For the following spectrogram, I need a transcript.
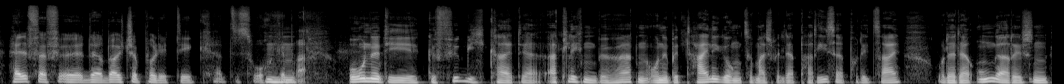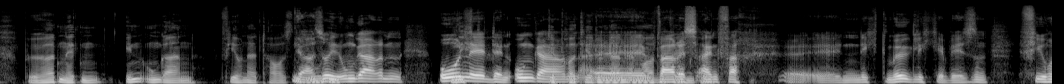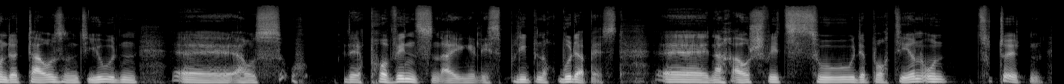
Helfer für der deutsche Politik hat es hochgebracht. Mhm ohne die Gefügigkeit der örtlichen Behörden, ohne Beteiligung zum Beispiel der Pariser Polizei oder der ungarischen Behörden hätten in Ungarn 400.000. Ja, also in Ungarn, ohne den Ungarn äh, war es einfach äh, nicht möglich gewesen, 400.000 Juden äh, aus der Provinzen eigentlich, es blieb noch Budapest, äh, nach Auschwitz zu deportieren und zu töten.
